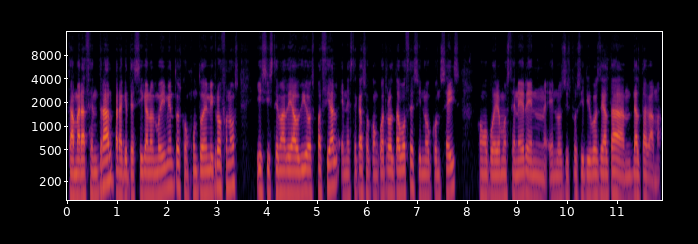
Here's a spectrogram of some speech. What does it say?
cámara central para que te sigan los movimientos, conjunto de micrófonos y sistema de audio espacial, en este caso con cuatro altavoces y no con seis, como podríamos tener en, en los dispositivos de alta, de alta gama.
